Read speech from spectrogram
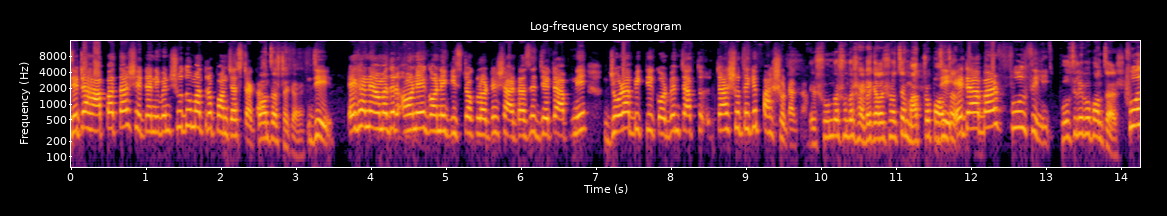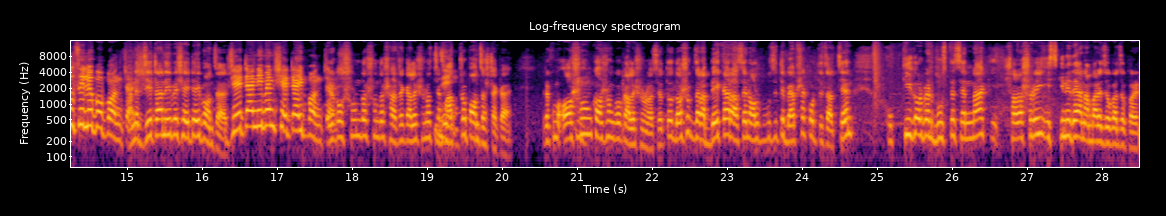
যেটা হাফ পাতা সেটা নেবেন শুধুমাত্র পঞ্চাশ টাকা। পঞ্চাশ টাকা জি এখানে আমাদের অনেক অনেক স্টক লটের শার্ট আছে যেটা আপনি জোড়া বিক্রি করবেন চারশো থেকে পাঁচশো টাকা। সুন্দর সুন্দর শার্টের কালেকশন হচ্ছে মাত্র এটা আবার ফুল সিলিপ ফুল স্লিপও পঞ্চাশ। ফুল সিলিপও পঞ্চাশ। মানে যেটা নিবে সেটাই পঞ্চাশ। যেটা নিবেন সেটাই পঞ্চাশ। এরকম সুন্দর সুন্দর শার্টের কালেকশন হচ্ছে মাত্র পঞ্চাশ টাকায়। এরকম অসংখ্য অসংখ্য কালেকশন আছে। তো দর্শক, যারা বেকার আছেন, অল্প পুঁজিতে ব্যবসা করতে চাচ্ছেন, কি করবেন বুঝতেছেন না সরাসরি স্ক্রিনে দেওয়া নাম্বারে যোগাযোগ করেন।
